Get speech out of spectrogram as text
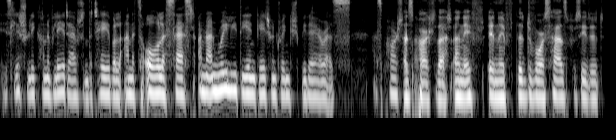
is literally kind of laid out on the table and it's all assessed, and, and really the engagement ring should be there as as part of as that. part of that. And if and if the divorce has proceeded,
